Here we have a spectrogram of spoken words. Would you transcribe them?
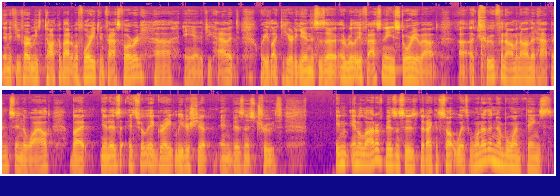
And if you've heard me talk about it before, you can fast forward. Uh, and if you haven't, or you'd like to hear it again, this is a, a really a fascinating story about uh, a true phenomenon that happens in the wild. But it is it's really a great leadership and business truth. In in a lot of businesses that I consult with, one of the number one things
